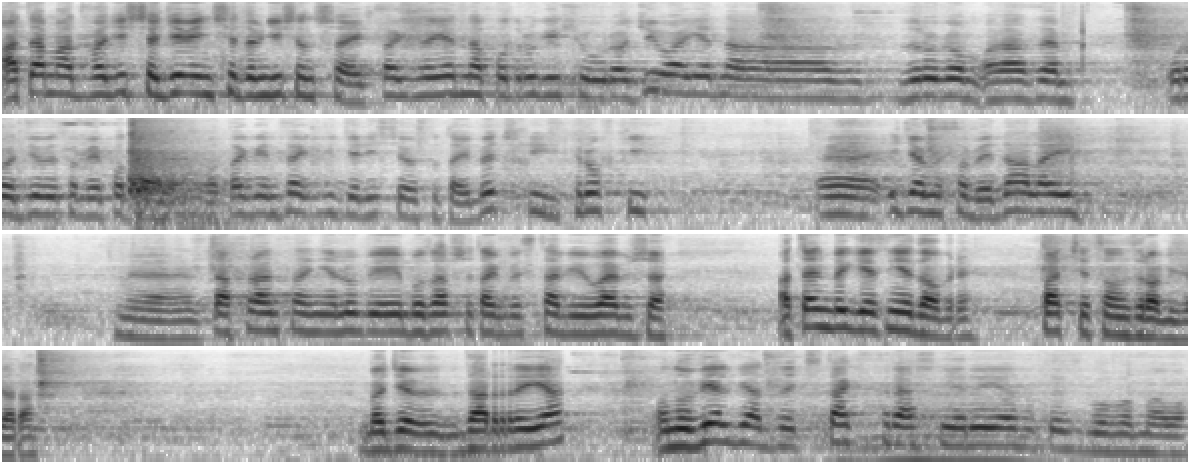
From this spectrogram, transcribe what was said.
a ta ma 2976. Także jedna po drugiej się urodziła, jedna z drugą razem urodziły sobie potomstwo. Tak więc jak widzieliście już tutaj byczki, krówki. E, idziemy sobie dalej. E, ta Franca nie lubię jej, bo zawsze tak wystawi łeb, że... A ten byk jest niedobry. Patrzcie co on zrobi zaraz. Będzie dar ryja. On uwielbia drzeć tak strasznie ryja, że to jest głowa mała.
